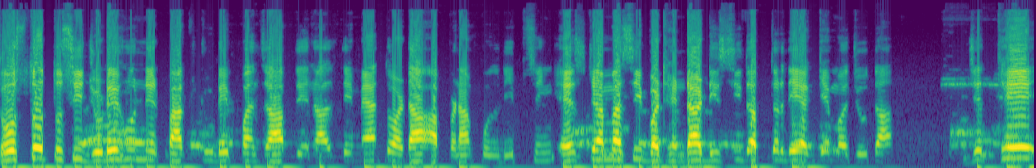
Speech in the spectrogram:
ਦੋਸਤੋ, ਤੁਸੀਂ ਜੁੜੇ ਹੋ ਨਿਰਪੱਖ ਟੂਡੇ ਪੰਜਾਬ ਦੇ ਨਾਲ ਤੇ ਮੈਂ ਤੁਹਾਡਾ ਆਪਣਾ ਕੁਲਦੀਪ ਸਿੰਘ। ਇਸ ਟਾਈਮ ਅਸੀਂ ਬਠਿੰਡਾ ਡੀਸੀ ਦਫ਼ਤਰ ਦੇ ਅੱਗੇ ਮੌਜੂਦ ਹਾਂ, ਜਿੱਥੇ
